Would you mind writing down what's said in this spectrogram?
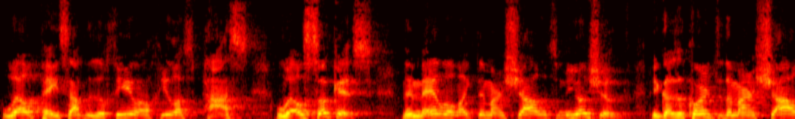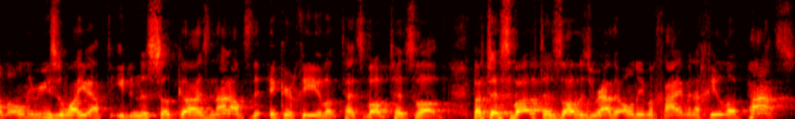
lel pesach, the chiyav of pas, lel sukkahs. Memela, like the Marshal, it's Miyoshev. Because according to the Marshal, the only reason why you have to eat in the sukkah is not also the Chiyav of Tesvav Tesvav. But Tesvav Tesvav is rather only Mechayiv and Achil of Pas.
